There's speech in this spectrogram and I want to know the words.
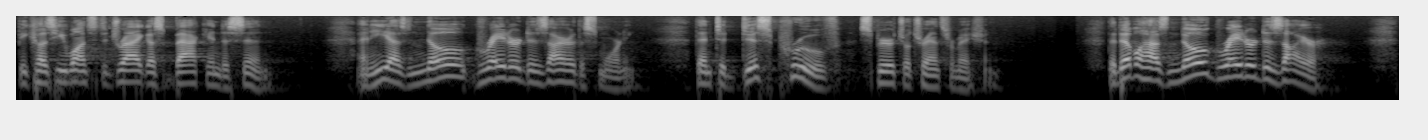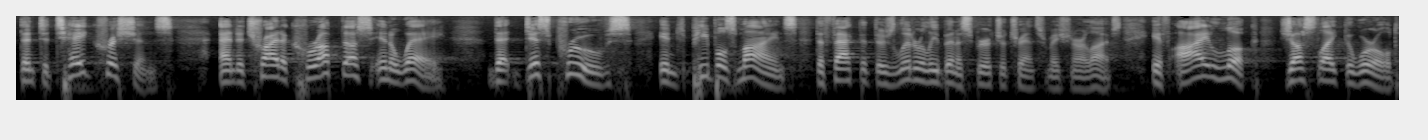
because he wants to drag us back into sin. And he has no greater desire this morning than to disprove spiritual transformation. The devil has no greater desire than to take Christians and to try to corrupt us in a way that disproves in people's minds the fact that there's literally been a spiritual transformation in our lives. If I look just like the world,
